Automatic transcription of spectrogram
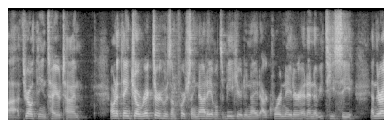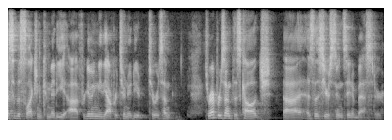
uh, throughout the entire time. I want to thank Joe Richter, who is unfortunately not able to be here tonight, our coordinator at NWTC, and the rest of the selection committee uh, for giving me the opportunity to, resent, to represent this college uh, as this year's Student State Ambassador.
